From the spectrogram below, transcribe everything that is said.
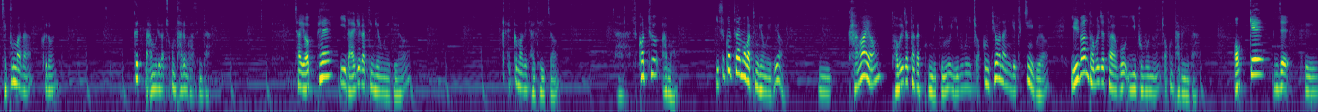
제품마다 그런 끝 마무리가 조금 다른 것 같습니다. 자 옆에 이 날개 같은 경우에도요. 깔끔하게 잘 돼 있죠. 자 스커트 아머. 이 스커트 아머 같은 경우에도요. 이 강화형 더블 제타 같은 느낌으로 이 부분이 조금 튀어나오는 게 특징이고요 일반 더블제타하고 이 부분은 조금 다릅니다 어깨 이제 그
